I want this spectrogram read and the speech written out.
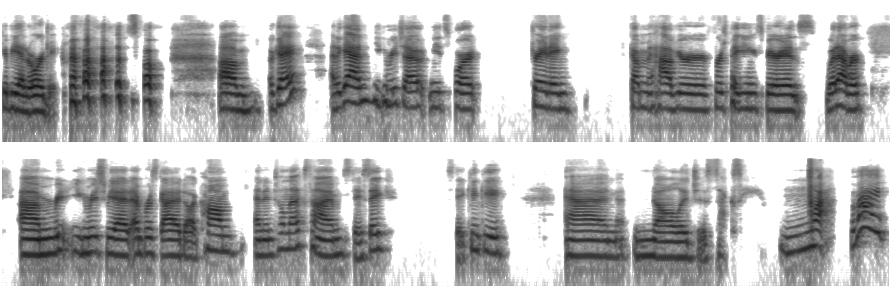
Could be at an orgy. so, um, okay. And again, you can reach out, need support, training, come have your first pegging experience, whatever. Um, re- you can reach me at empressgaia.com. And until next time, stay safe, stay kinky, and knowledge is sexy. Bye bye.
